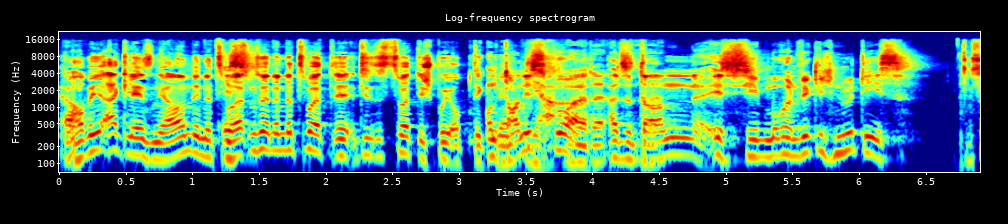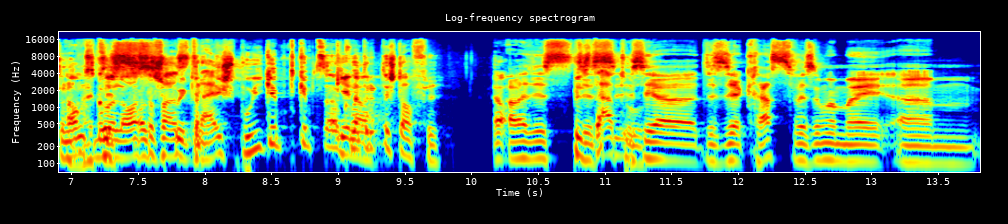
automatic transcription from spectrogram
Ja. Habe ich auch gelesen, ja. Und in der zweiten soll dann der zweite, dieses zweite Spiel Optik Und dann ist Ja, gut. Also dann ist, sie machen wirklich nur das. Solange es Aber kein das- Last of Us Spiel 3 Spiel gibt, gibt's auch Genau. keine dritte Staffel. Aber das, das ist ja, das ist ja krass, weil sagen wir mal, ähm,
